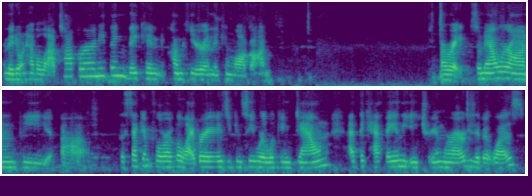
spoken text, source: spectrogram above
and they don't have a laptop or anything, they can come here and they can log on. All right, so now we're on the, uh, the second floor of the library. As you can see, we're looking down at the cafe in the atrium where our exhibit was.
